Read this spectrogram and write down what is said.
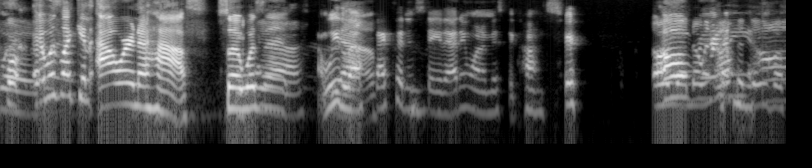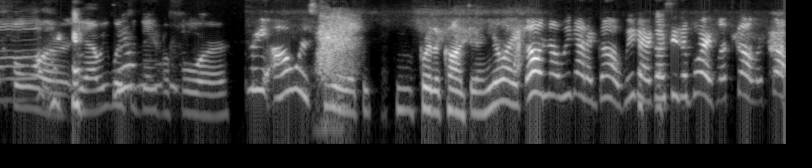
For- away. it was like an hour and a half. So it wasn't Yeah. We Yeah. left. I couldn't stay there. I didn't want to miss the concert. Oh, Oh, yeah, no, we went the really? day Oh. before. Yeah, we went the day before. Three hours here at the, for the concert, and you're like, "Oh no, we gotta go. We gotta go see the boys. Let's go. Let's go."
